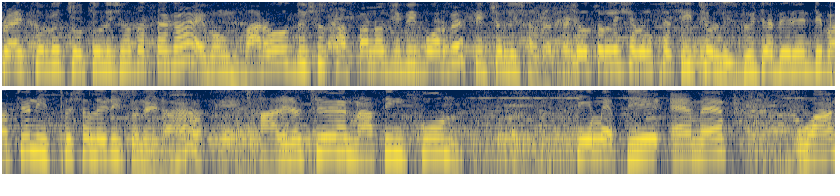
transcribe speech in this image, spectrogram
প্রাইস পড়বে চৌচল্লিশ হাজার টাকা এবং বারো দুশো ছাপ্পান্ন জিবি পড়বে ছিচল্লিশ হাজার টাকা। চৌচল্লিশ এবং ছিচল্লিশ। দুইটা ভেরিয়েন্টই পাচ্ছেন স্পেশাল এডিশন এটা হ্যাঁ? আর এটা হচ্ছে Nothing phone. CMF C M F one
